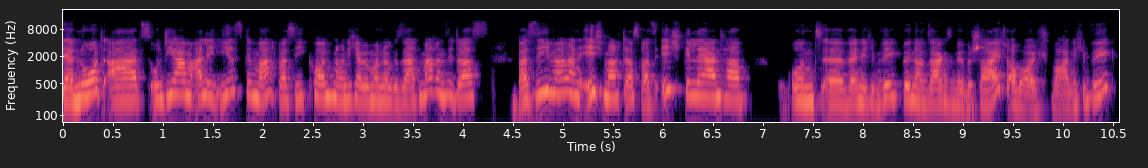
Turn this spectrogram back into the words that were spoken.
der Notarzt und die haben alle ihrs gemacht, was sie konnten. Und ich habe immer nur gesagt, machen Sie das, was Sie machen. Ich mache das, was ich gelernt habe. Und äh, wenn ich im Weg bin, dann sagen Sie mir Bescheid, aber ich war nicht im Weg.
